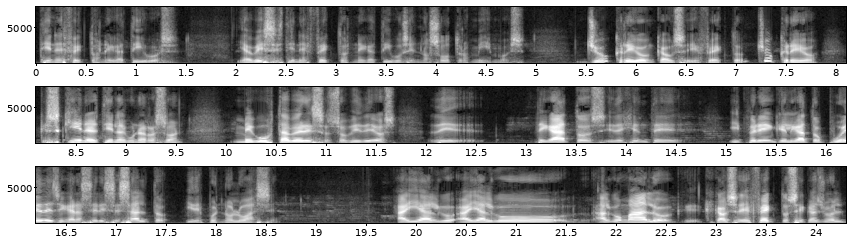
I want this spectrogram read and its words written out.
tiene efectos negativos. Y a veces tiene efectos negativos en nosotros mismos. Yo creo en causa y efecto. Yo creo que Skinner tiene alguna razón. Me gusta ver esos, esos videos de, de gatos y de gente y creen que el gato puede llegar a hacer ese salto y después no lo hacen. Hay algo, hay algo, algo malo que, causa efecto, se cayó al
